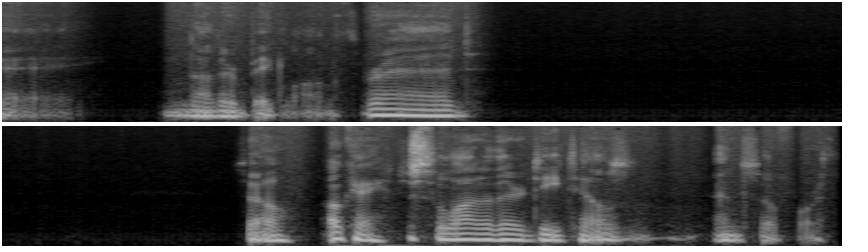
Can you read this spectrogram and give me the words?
Okay, another big long thread. So, okay, just a lot of their details and so forth.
